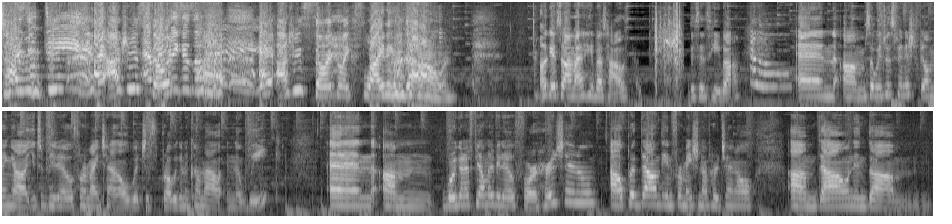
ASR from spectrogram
timing. I actually it. Everything is okay. I actually saw it like sliding down. Okay, so I'm at Heeba's house. This is Heeba. Hello. And um, so we just finished filming a YouTube video for my channel, which is probably gonna come out in a week. And um, we're gonna film a video for her channel. I'll put down the information of her channel um, down in the um,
